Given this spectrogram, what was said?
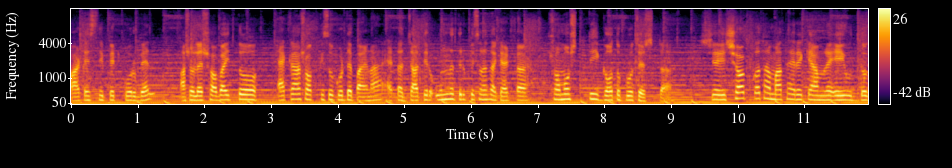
পার্টিসিপেট করবেন, আসলে সবাই তো একা সব কিছু করতে পারে না, একটা জাতির উন্নতির পিছনে থাকে একটা সমষ্টিগত প্রচেষ্টা। সেই সব কথা মাথায় রেখে আমরা এই উদ্যোগ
